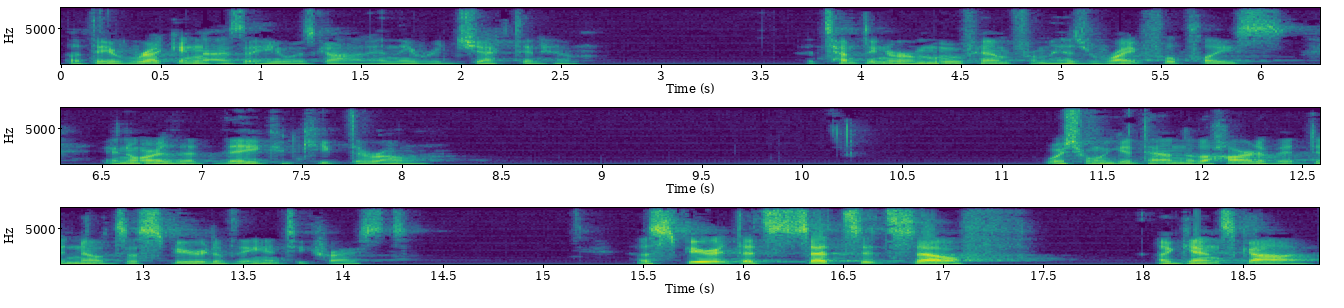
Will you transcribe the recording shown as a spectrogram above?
But they recognized that he was God and they rejected him, attempting to remove him from his rightful place in order that they could keep their own. Which, when we get down to the heart of it, denotes a spirit of the Antichrist. A spirit that sets itself against God.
